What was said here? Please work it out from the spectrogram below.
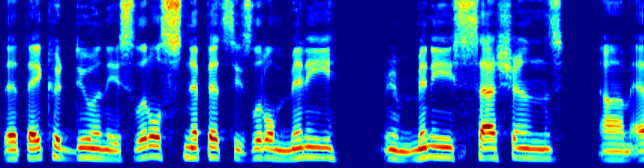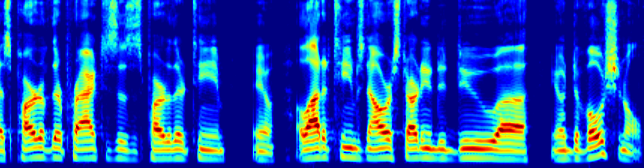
that they could do in these little snippets, these little mini mini sessions um, as part of their practices, as part of their team. You know, a lot of teams now are starting to do uh, you know devotionals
